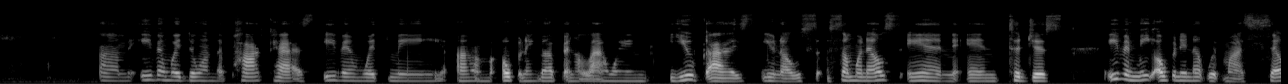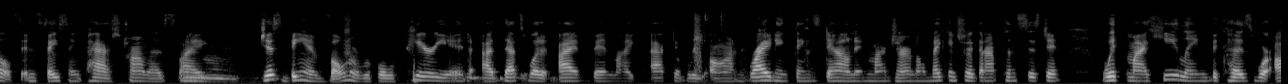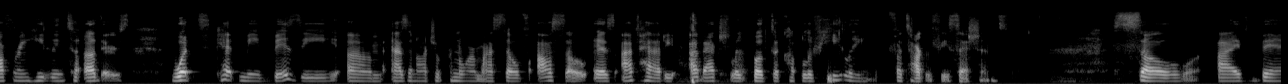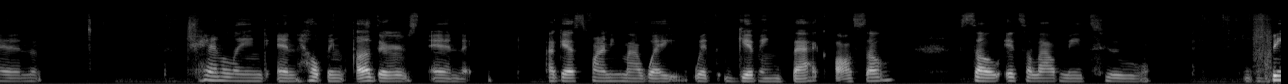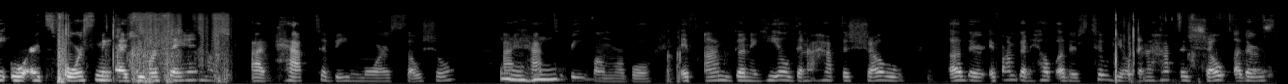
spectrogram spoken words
um, even with doing the podcast, even with me um, opening up and allowing you guys, you know, s- someone else in and to just even me opening up with myself and facing past traumas, like mm just being vulnerable period. Uh, that's what i've been like actively on writing things down in my journal making sure that i'm consistent with my healing because we're offering healing to others. What's kept me busy um, as an entrepreneur myself also is i've had i've actually booked a couple of healing photography sessions. So i've been channeling and helping others and I guess, finding my way with giving back also. So it's allowed me to be, or it's forced me, as you were saying, I have to be more social. Mm-hmm. I have mm-hmm. to be vulnerable. If I'm going to heal, then I have to show other, if I'm going to help others to heal, then I have to show others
